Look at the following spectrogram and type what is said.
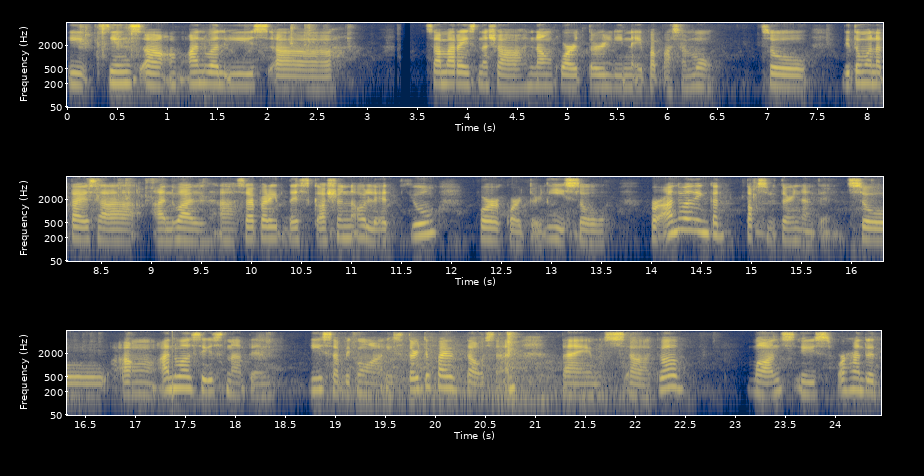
It, since uh, ang annual is uh, summarize na siya ng quarterly na ipapasa mo. So, dito muna tayo sa annual. Uh, separate discussion na ulit yung for quarterly. So, for annual income tax return natin. So, ang annual sales natin is, sabi ko nga, is 35,000 times uh, 12 months is 420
